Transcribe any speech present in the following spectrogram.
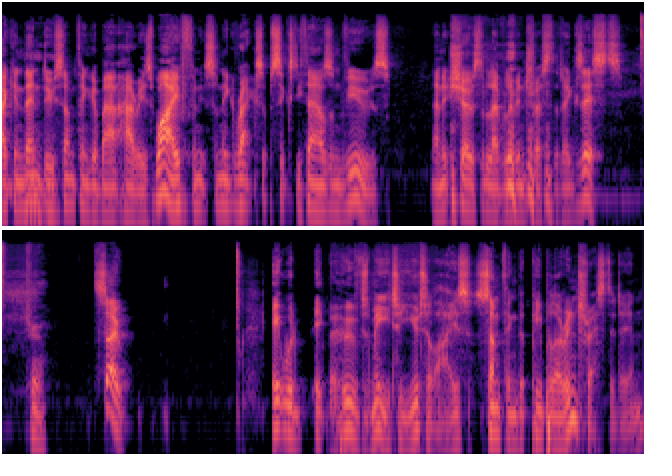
I can then do mm-hmm. something about Harry's wife and it suddenly racks up 60,000 views. And it shows the level of interest that exists. True. So it would it behooves me to utilize something that people are interested in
